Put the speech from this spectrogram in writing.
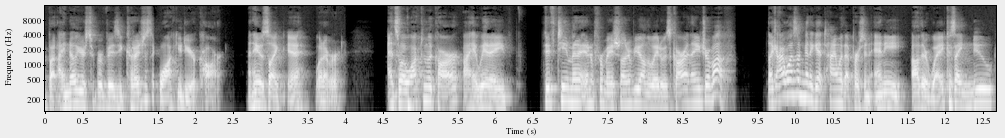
but I know you're super busy. Could I just like walk you to your car? And he was like, Yeah, whatever. And so I walked him to the car. I we had a 15 minute informational interview on the way to his car, and then he drove off. Like I wasn't going to get time with that person any other way because I knew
